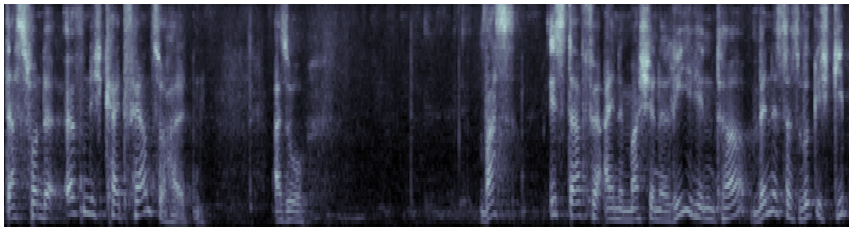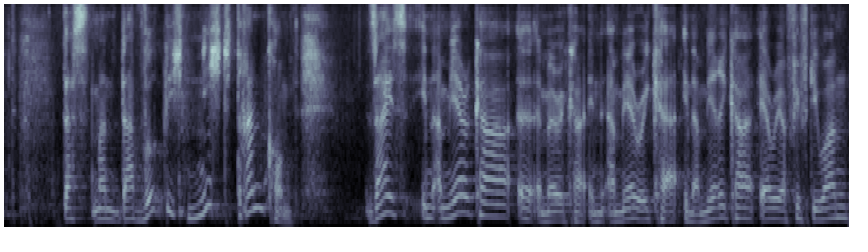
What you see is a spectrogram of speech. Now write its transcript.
das von der Öffentlichkeit fernzuhalten. Also was ist da für eine Maschinerie hinter, wenn es das wirklich gibt, dass man da wirklich nicht drankommt? sei es in Amerika, äh, Amerika, in Amerika, in Amerika, Area 51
